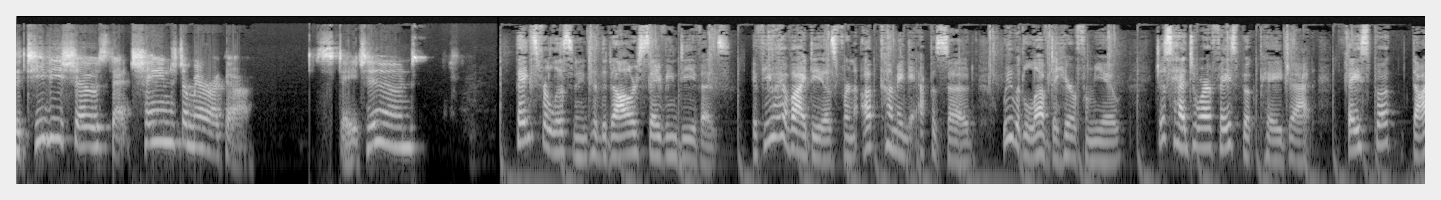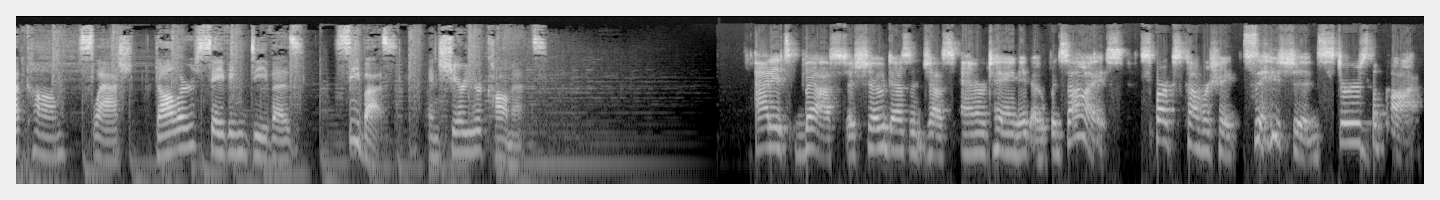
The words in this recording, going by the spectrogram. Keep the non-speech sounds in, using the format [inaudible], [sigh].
the TV shows that changed America. Stay tuned. Thanks for listening to the Dollar Saving Divas. If you have ideas for an upcoming episode, we would love to hear from you. Just head to our Facebook page at facebook.com slash dollar saving divas CBUS and share your comments. At its best, a show doesn't just entertain, it opens eyes, sparks conversation, [laughs] stirs the pot,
